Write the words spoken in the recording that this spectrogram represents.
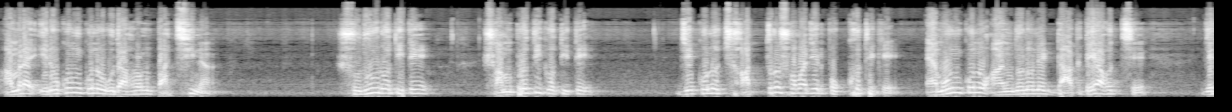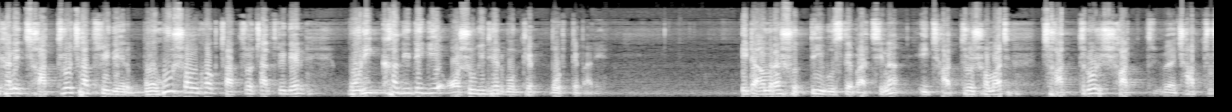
আমরা এরকম কোনো উদাহরণ পাচ্ছি না। সুদূর অতীতে, সাম্প্রতিক অতীতে, যে কোনো ছাত্র সমাজের পক্ষ থেকে এমন কোনো আন্দোলনের ডাক দেয়া হচ্ছে, যেখানে ছাত্রছাত্রীদের, বহু সংখ্যক ছাত্রছাত্রীদের পরীক্ষা দিতে গিয়ে অসুবিধের মধ্যে পড়তে পারে। এটা আমরা সত্যিই বুঝতে পারছি না। এই ছাত্র সমাজ ছাত্র ছাত্র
